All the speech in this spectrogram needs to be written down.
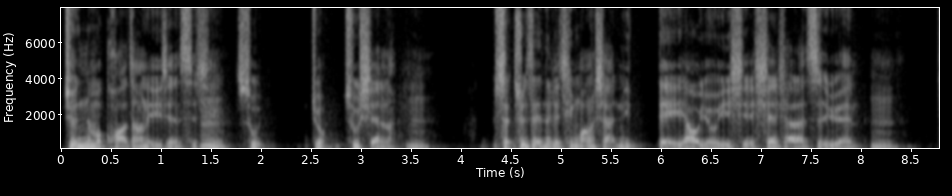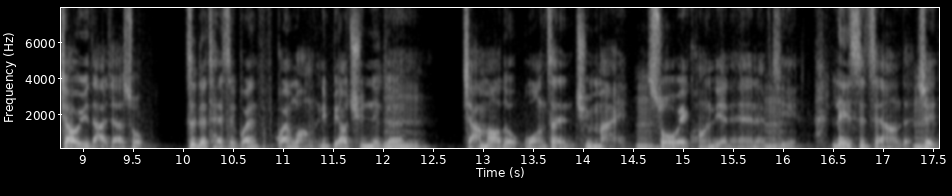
就那么夸张的一件事情嗯。出、就出现了。嗯。所以所以在那个情况下，你得要有一些线下的资源，嗯。教育大家说，这个才是官官网，你不要去那个嗯。假冒的网站去买嗯。所谓狂点的 NFT，、类似这样的，所以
